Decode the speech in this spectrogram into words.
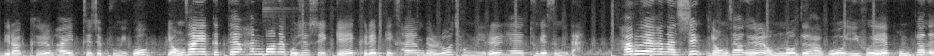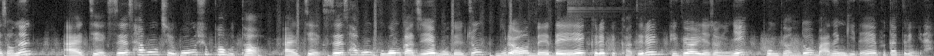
미라클 화이트 제품이고 영상의 끝에 한 번에 보실 수 있게 그래픽 사양별로 정리를 해 두겠습니다. 하루에 하나씩 영상을 업로드하고 이후에 본편에서는 RTX 4070 슈퍼부터 RTX 4090까지의 모델 중 무려 4대의 그래픽 카드를 비교할 예정이니 본편도 많은 기대 부탁드립니다.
